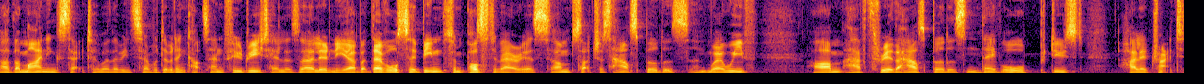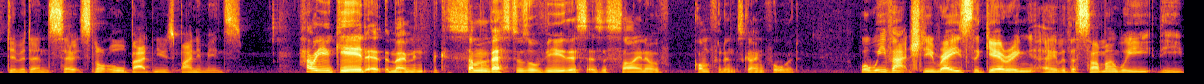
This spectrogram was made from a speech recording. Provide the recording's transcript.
uh, the mining sector, where there have been several dividend cuts and food retailers earlier in the year. But there have also been some positive areas, um, such as house builders, and where we've um, have three of the house builders, and they've all produced highly attractive dividends. So it's not all bad news by any means. How are you geared at the moment? Because some investors will view this as a sign of confidence going forward. Well, we've actually raised the gearing over the summer. We, the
